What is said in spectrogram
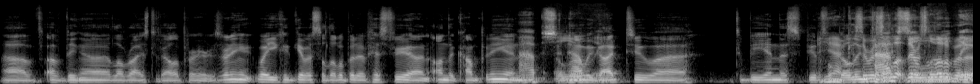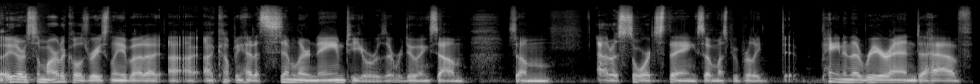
of, of being a low-rise developer. Is there any way you could give us a little bit of history on, on the company and, and how we got to uh, to be in this beautiful Yeah, building? there was a, there was a little bit. Of, there were some articles recently about a, a, a company had a similar name to yours that were doing some some out of sorts thing. So it must be really pain in the rear end to have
